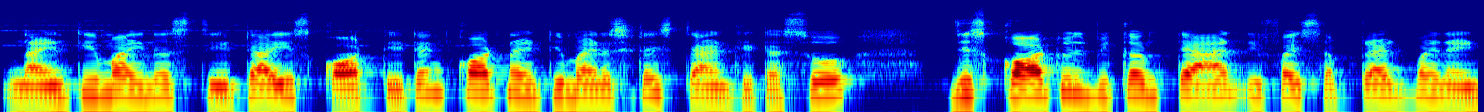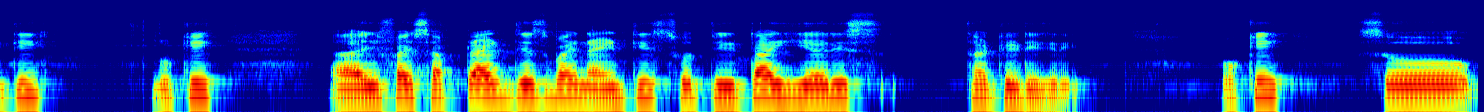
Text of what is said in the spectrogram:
90 minus theta is cot theta and cot 90 minus theta is tan theta. So this cot will become tan if I subtract by 90 okay uh, if I subtract this by 90 so theta here is 30 degree. Okay so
